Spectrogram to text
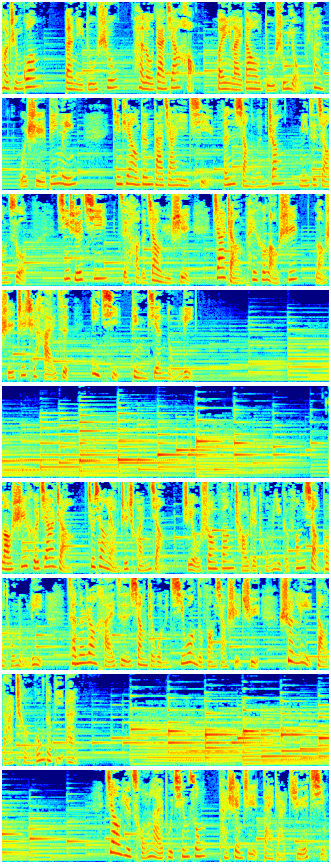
好晨光伴你读书，Hello，大家好，欢迎来到读书有范，我是冰凌。今天要跟大家一起分享的文章名字叫做《新学期最好的教育是家长配合老师，老师支持孩子，一起并肩努力》。老师和家长就像两只船桨。只有双方朝着同一个方向共同努力，才能让孩子向着我们期望的方向驶去，顺利到达成功的彼岸。教育从来不轻松，它甚至带点绝情。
